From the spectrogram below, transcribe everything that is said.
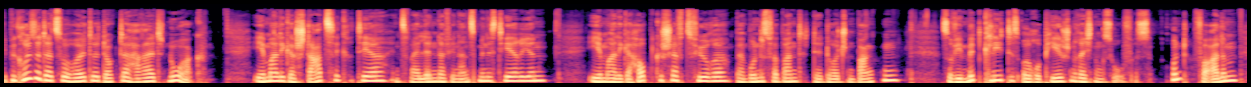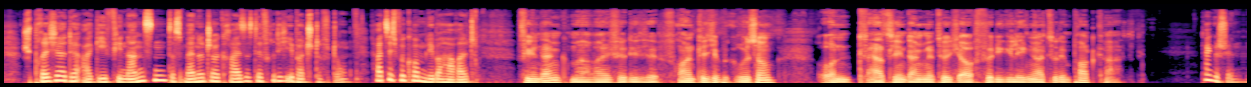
Ich begrüße dazu heute Dr. Harald Noack, ehemaliger Staatssekretär in zwei Länderfinanzministerien, ehemaliger Hauptgeschäftsführer beim Bundesverband der deutschen Banken sowie Mitglied des Europäischen Rechnungshofes und vor allem Sprecher der AG Finanzen des Managerkreises der Friedrich-Ebert-Stiftung. Herzlich willkommen, lieber Harald. Vielen Dank, Marei, für diese freundliche Begrüßung und herzlichen Dank natürlich auch für die Gelegenheit zu dem Podcast. Dankeschön.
